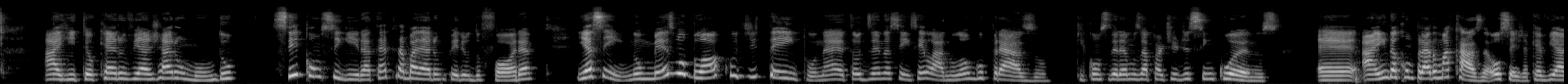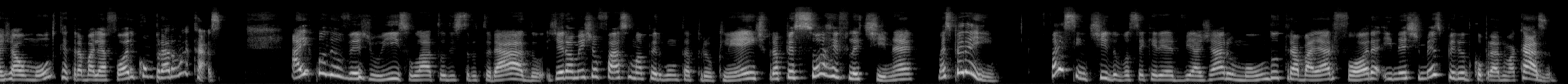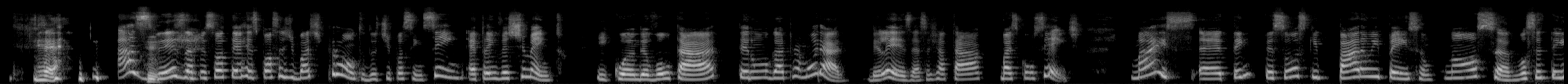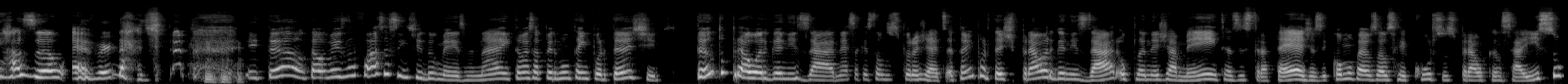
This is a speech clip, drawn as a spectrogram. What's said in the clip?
Ah, Rita, eu quero viajar o mundo, se conseguir até trabalhar um período fora, e assim, no mesmo bloco de tempo, né? Estou dizendo assim, sei lá, no longo prazo, que consideramos a partir de cinco anos é, ainda comprar uma casa, ou seja, quer viajar o mundo, quer trabalhar fora e comprar uma casa. Aí, quando eu vejo isso lá tudo estruturado, geralmente eu faço uma pergunta para o cliente, para a pessoa refletir, né? Mas peraí, faz sentido você querer viajar o mundo, trabalhar fora e neste mesmo período comprar uma casa? É. Às vezes a pessoa tem a resposta de bate-pronto, do tipo assim, sim, é para investimento. E quando eu voltar, ter um lugar para morar. Beleza, essa já está mais consciente. Mas é, tem pessoas que param e pensam: nossa, você tem razão, é verdade. então, talvez não faça sentido mesmo, né? Então, essa pergunta é importante tanto para organizar nessa questão dos projetos, é tão importante para organizar o planejamento, as estratégias e como vai usar os recursos para alcançar isso,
